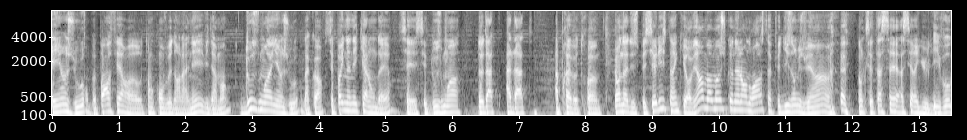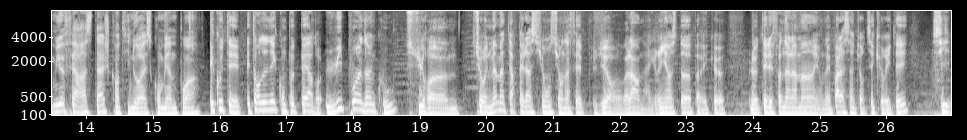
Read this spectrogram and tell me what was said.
et un jour. On peut pas en faire euh, autant qu'on veut dans l'année, évidemment. 12 mois et un jour, d'accord C'est pas une année calendaire. C'est c'est 12 mois de date à date après votre... Et on a des spécialistes hein, qui reviennent. Bah, moi, je connais l'endroit, ça fait 10 ans que je viens. Donc, c'est assez, assez régulier. Il vaut mieux faire un stage quand il nous reste combien de points? Écoutez, étant donné qu'on peut perdre 8 points d'un coup sur euh, sur une même interpellation, si on a fait plusieurs, euh, voilà, on a grillé un stop avec euh, le téléphone à la main et on n'avait pas la ceinture de sécurité, si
